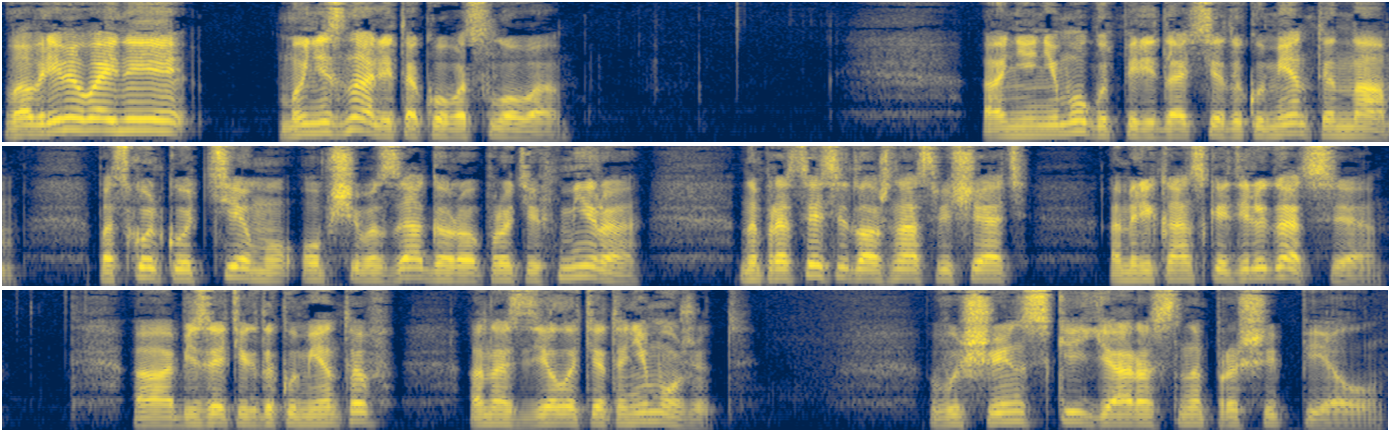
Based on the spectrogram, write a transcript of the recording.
«Во время войны мы не знали такого слова». «Они не могут передать все документы нам, поскольку тему общего заговора против мира на процессе должна освещать американская делегация, а без этих документов она сделать это не может». Вышинский яростно прошипел.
